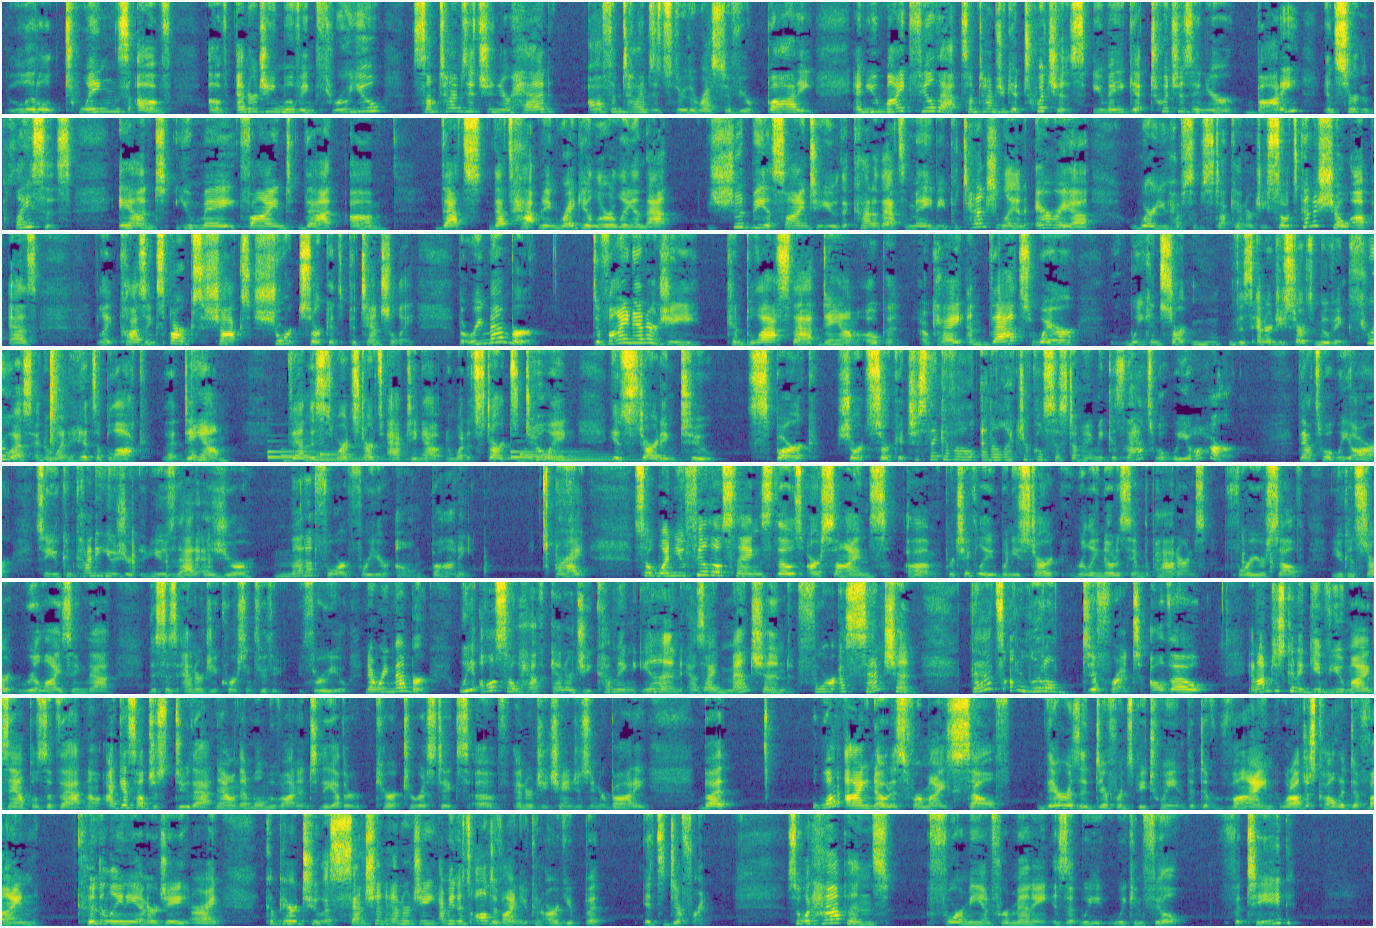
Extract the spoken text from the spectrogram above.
little twings of, of energy moving through you. Sometimes it's in your head, oftentimes it's through the rest of your body. And you might feel that. Sometimes you get twitches. You may get twitches in your body in certain places. And you may find that um, that's that's happening regularly and that should be a sign to you that kind of that's maybe potentially an area where you have some stuck energy. So it's going to show up as like causing sparks, shocks, short circuits potentially. But remember, divine energy can blast that dam open, okay? And that's where we can start, this energy starts moving through us, and when it hits a block, that dam, then this is where it starts acting out. And what it starts doing is starting to spark, short circuit. Just think of a, an electrical system. I mean, because that's what we are. That's what we are. So you can kind of use your use that as your metaphor for your own body. All right. So when you feel those things, those are signs, um, particularly when you start really noticing the patterns for yourself. You can start realizing that this is energy coursing through through you. Now remember, we also have energy coming in, as I mentioned, for ascension. That's a little different, although, and I'm just going to give you my examples of that. Now, I guess I'll just do that now, and then we'll move on into the other characteristics of energy changes in your body. But what I notice for myself, there is a difference between the divine, what I'll just call the divine Kundalini energy, all right, compared to ascension energy. I mean, it's all divine, you can argue, but it's different. So, what happens for me and for many is that we, we can feel fatigue.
